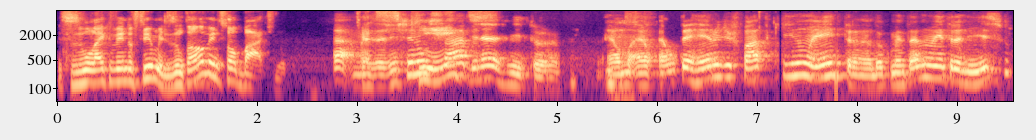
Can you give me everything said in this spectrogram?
Esses moleques vendo filme, eles não estão vendo só o Batman. Ah, mas a gente 500... não sabe, né, Vitor? É, uma, é, é, um terreno de fato que não entra, né? O documentário não entra nisso.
